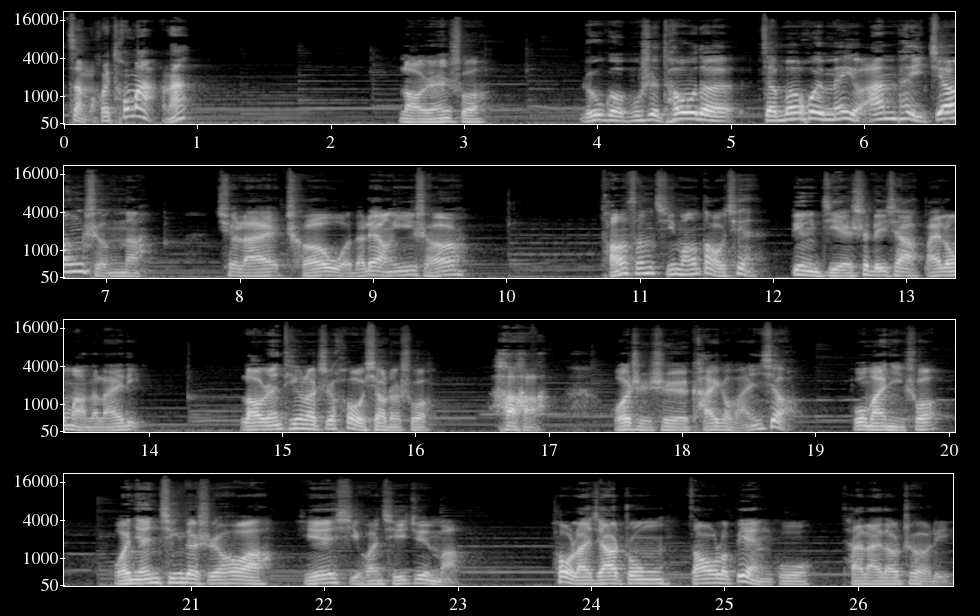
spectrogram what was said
怎么会偷马呢？”老人说。如果不是偷的，怎么会没有安配缰绳呢？却来扯我的晾衣绳。唐僧急忙道歉，并解释了一下白龙马的来历。老人听了之后，笑着说：“哈哈，我只是开个玩笑。不瞒你说，我年轻的时候啊，也喜欢骑骏马。后来家中遭了变故，才来到这里。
